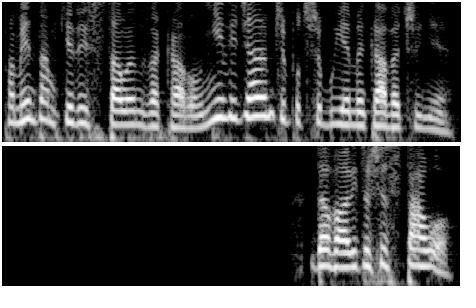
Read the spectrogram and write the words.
Pamiętam, kiedyś stałem za kawą. Nie wiedziałem, czy potrzebujemy kawę, czy nie. Dawali, to się stało.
